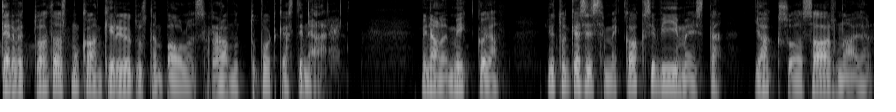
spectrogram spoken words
Tervetuloa taas mukaan Kirjoitusten pauloissa Raamuttu-podcastin ääreen. Minä olen Mikko ja nyt on käsissämme kaksi viimeistä jaksoa Saarnaajan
